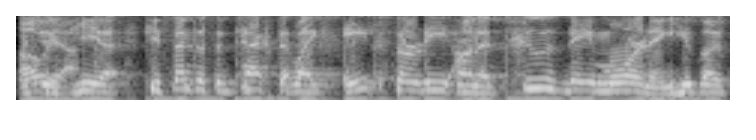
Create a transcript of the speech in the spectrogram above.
Which Oh, is yeah. he uh, he sent us a text at like 8:30 on a Tuesday morning. He's like,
